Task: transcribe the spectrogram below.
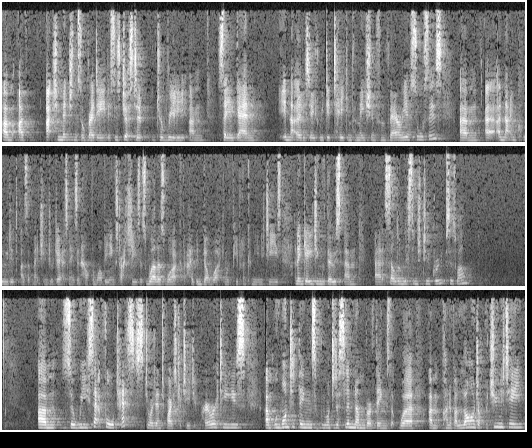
Um, I've actually mentioned this already. This is just to, to really um, say again, in that early stage, we did take information from various sources Um, uh, and that included, as I've mentioned, your JSNAs and health and wellbeing strategies, as well as work that had been done working with people and communities and engaging with those um, uh, seldom listened to groups as well. Um, so we set four tests to identify strategic priorities. Um, we wanted things, we wanted a slim number of things that were um, kind of a large opportunity.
